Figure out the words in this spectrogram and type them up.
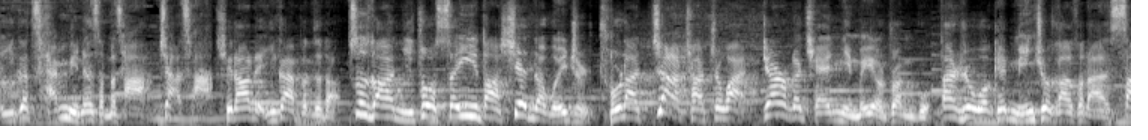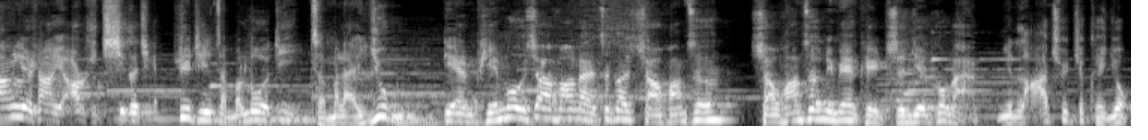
一个产品的什么差价差，其他的一概不知道。至少你做生意到现在为止，除了价差之外，第二个钱你没有赚过。但是我可以明确告诉他，商业上有二十七个钱。具体怎么落地，怎么来用？点屏幕下方的这个小黄车，小黄车里面可以直接购买，你拿去就可以用。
